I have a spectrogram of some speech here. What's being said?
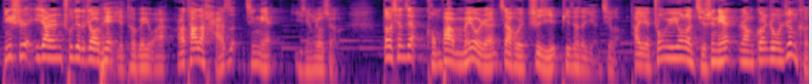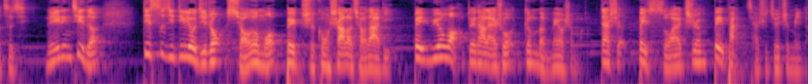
平时一家人出街的照片也特别有爱。而他的孩子今年已经六岁了，到现在恐怕没有人再会质疑 Peter 的演技了。他也终于用了几十年让观众认可自己。你一定记得。第四季第六集中，小恶魔被指控杀了乔大帝，被冤枉对他来说根本没有什么，但是被所爱之人背叛才是最致命的。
